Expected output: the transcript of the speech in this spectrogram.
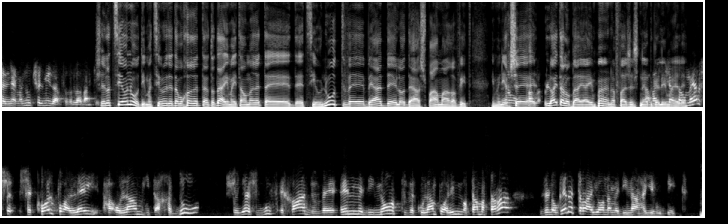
של נאמנות של מי לארצות הברית? לא הבנתי. של הציונות, אם הציונות הייתה בוחרת, אתה יודע, אם הייתה אומרת אה, ציונות ובעד, אה, לא יודע, השפעה מערבית. אני מניח לא, שלא אבל... הייתה לו בעיה עם ההנפה של שני הדגלים האלה. אבל כשאתה אומר ש, שכל פועלי העולם התאחדו, שיש גוף אחד ואין מדינות וכולם פועלים מאותה מטרה, זה נוגד את רעיון המדינה היהודית mm-hmm.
